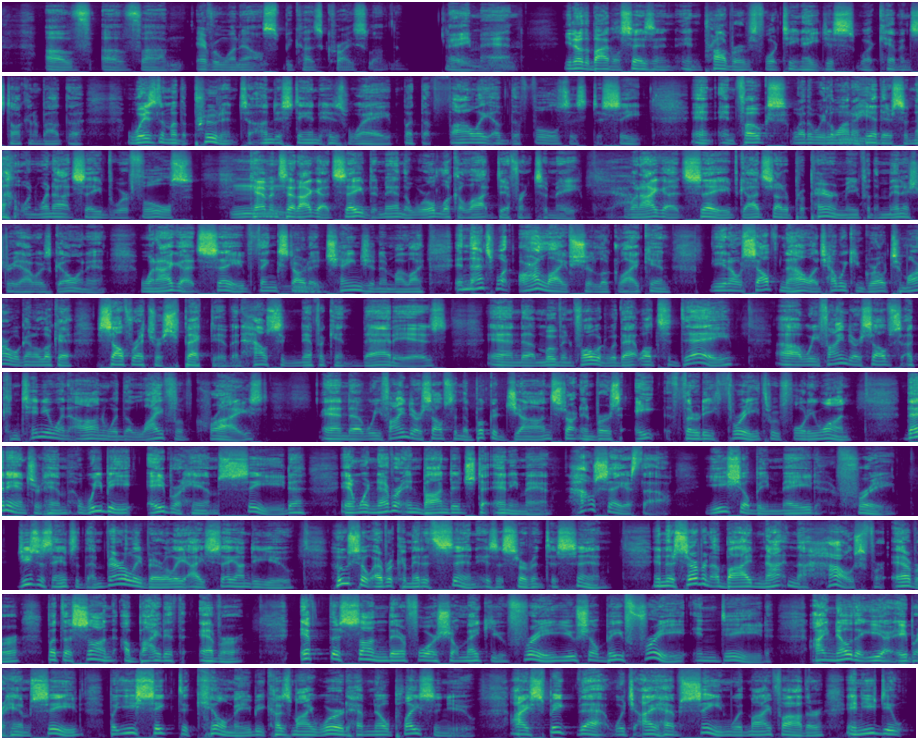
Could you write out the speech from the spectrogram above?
of of um, everyone else because Christ loved them. Amen. You know, the Bible says in, in Proverbs 14 8, just what Kevin's talking about the wisdom of the prudent to understand his way, but the folly of the fools is deceit. And, and folks, whether we want to mm. hear this or not, when we're not saved, we're fools. Mm. Kevin said, I got saved, and man, the world looked a lot different to me. Yeah. When I got saved, God started preparing me for the ministry I was going in. When I got saved, things started mm. changing in my life. And that's what our life should look like. And, you know, self knowledge, how we can grow. Tomorrow, we're going to look at self retrospective and how significant that is and uh, moving forward with that. Well, today, uh, we find ourselves uh, continuing on with the life of Christ and uh, we find ourselves in the book of John, starting in verse 833 through 41. Then answered him, We be Abraham's seed, and we're never in bondage to any man. How sayest thou, Ye shall be made free? Jesus answered them, Verily, verily, I say unto you, whosoever committeth sin is a servant to sin. And the servant abide not in the house forever, but the Son abideth ever. If the Son therefore shall make you free, you shall be free indeed. I know that ye are Abraham's seed, but ye seek to kill me, because my word have no place in you. I speak that which I have seen with my Father, and you do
